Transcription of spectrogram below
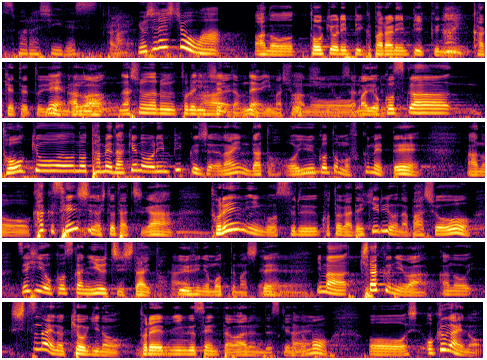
素晴らしいです、はい。吉田市長は？あの東京オリンピック・パラリンピックにかけてという意味ねあでナショナルトレーニングセンターのね今招あ致をされてまあ、横須賀東京のためだけのオリンピックじゃないんだということも含めてあの各選手の人たちがトレーニングをすることができるような場所をぜひ横須賀に誘致したいとい。うふうに思ってまして、今、北区にはあの室内の競技のトレーニングセンターはあるんですけれども、お屋外の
